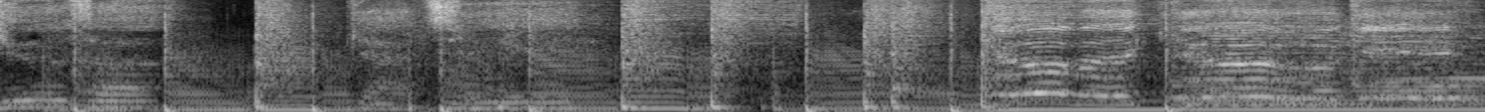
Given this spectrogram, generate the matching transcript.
유서까지 꿈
